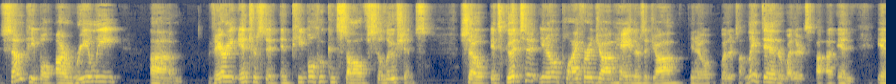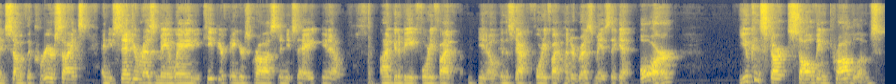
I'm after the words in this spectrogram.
some people are really um, very interested in people who can solve solutions. So it's good to, you know, apply for a job. Hey, there's a job, you know, whether it's on LinkedIn or whether it's uh, uh, in in some of the career sites, and you send your resume away and you keep your fingers crossed and you say, you know, I'm going to be 45, you know, in the stack of 4,500 resumes they get, or you can start solving problems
